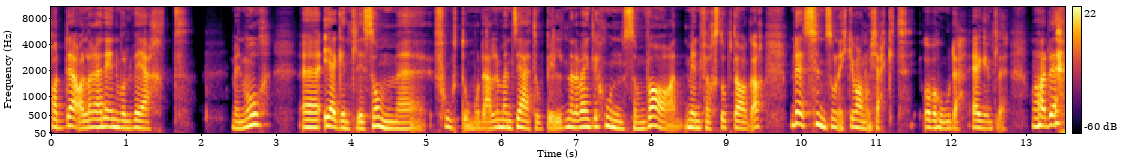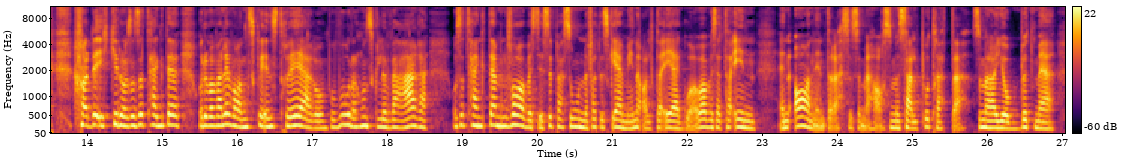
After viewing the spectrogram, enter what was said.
hadde jeg allerede involvert min mor. Eh, egentlig som eh, fotomodell mens jeg tok bildene. Det var egentlig hun som var min første oppdager. Men det syntes hun ikke var noe kjekt overhodet, egentlig. Hun hadde, hadde, ikke noe sånn, så tenkte jeg, Og det var veldig vanskelig å instruere henne på hvordan hun skulle være. Og så tenkte jeg, men hva hvis disse personene faktisk er mine alter egoer? Hva hvis jeg tar inn en annen interesse som jeg har, som er selvportrettet, som jeg har jobbet med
